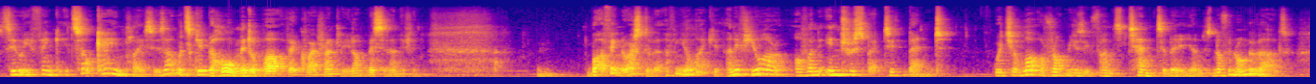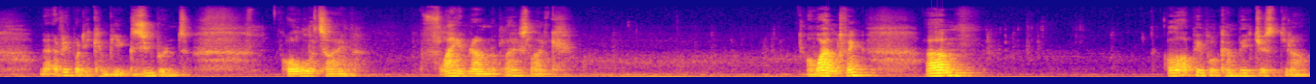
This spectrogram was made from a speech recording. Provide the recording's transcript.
See what you think. It's okay in places. I would skip the whole middle part of it, quite frankly. You're not missing anything. But I think the rest of it, I think you'll like it. And if you are of an introspective bent, which a lot of rock music fans tend to be, and there's nothing wrong with that, not everybody can be exuberant all the time, flying around the place like a wild thing. Um, a lot of people can be just, you know,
